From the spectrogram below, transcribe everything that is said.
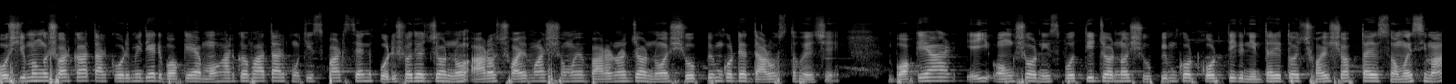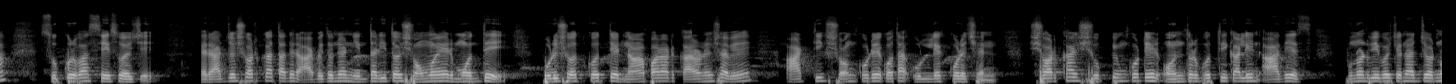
পশ্চিমবঙ্গ সরকার তার কর্মীদের বকেয়া মহার্ঘ ভাতার পঁচিশ পার্সেন্ট পরিশোধের জন্য আরও ছয় মাস সময় বাড়ানোর জন্য সুপ্রিম কোর্টের দ্বারস্থ হয়েছে। বকেয়ার এই অংশ নিষ্পত্তির জন্য সুপ্রিম কোর্ট কর্তৃক নির্ধারিত ছয় সপ্তাহের সময়সীমা শুক্রবার শেষ হয়েছে। রাজ্য সরকার তাদের আবেদনের নির্ধারিত সময়ের মধ্যে পরিশোধ করতে না পারার কারণ হিসাবে আর্থিক সংকটের কথা উল্লেখ করেছেন। সরকার সুপ্রিম কোর্টের অন্তর্বর্তীকালীন আদেশ পুনর্বিবেচনার জন্য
